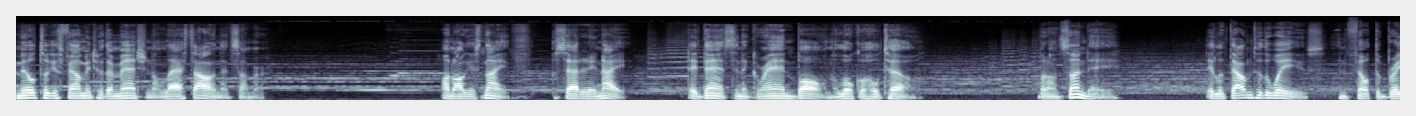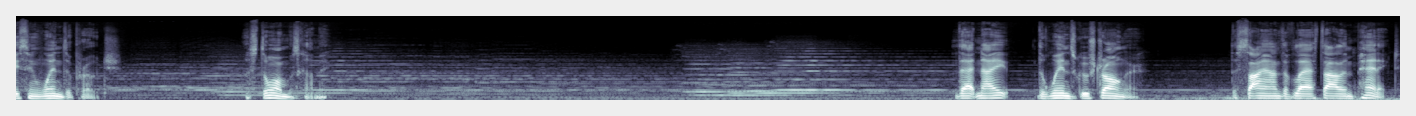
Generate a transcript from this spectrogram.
Mill took his family to their mansion on Last Island that summer. On August 9th, a Saturday night, they danced in a grand ball in the local hotel. But on Sunday, they looked out into the waves and felt the bracing winds approach. A storm was coming. That night, the winds grew stronger. The scions of Last Island panicked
